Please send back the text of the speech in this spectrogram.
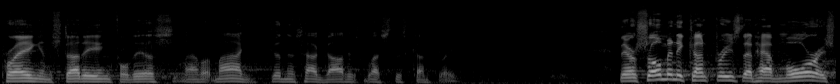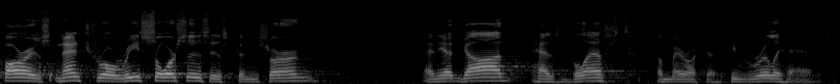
praying and studying for this, and I thought, my goodness, how God has blessed this country. There are so many countries that have more as far as natural resources is concerned, and yet God has blessed America. He really has.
